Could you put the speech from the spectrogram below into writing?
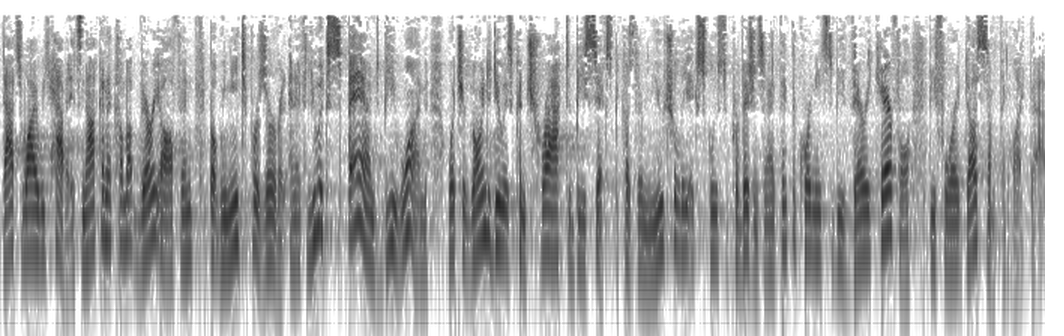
That's why we have it. It's not going to come up very often, but we need to preserve it. And if you expand B1, what you're going to do is contract B6 because they're mutually exclusive provisions. And I think the court needs to be very careful careful before it does something like that.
